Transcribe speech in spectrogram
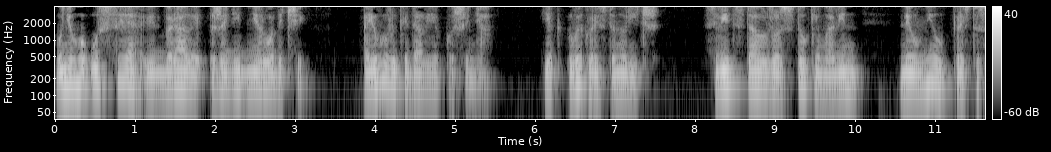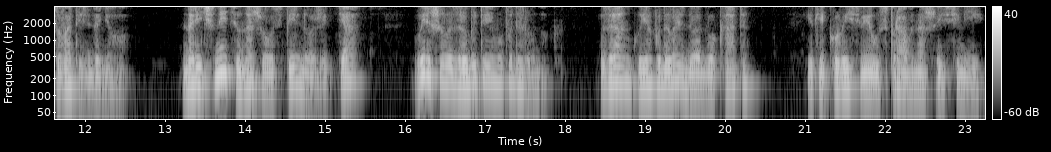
У нього усе відбирали жадібні родичі, а його викидали як кошеня, як використану річ. Світ став жорстоким, а він не вмів пристосуватись до нього. На річницю нашого спільного життя вирішила зробити йому подарунок. Зранку я подалась до адвоката, який колись вів справи нашої сім'ї.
